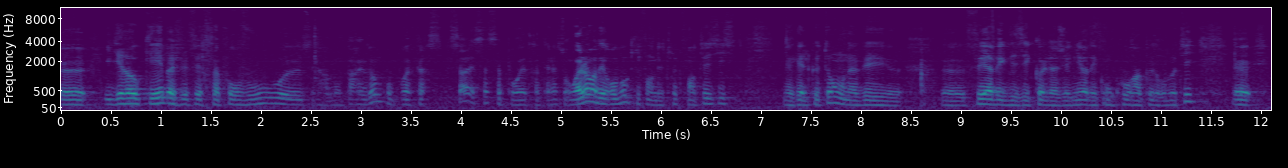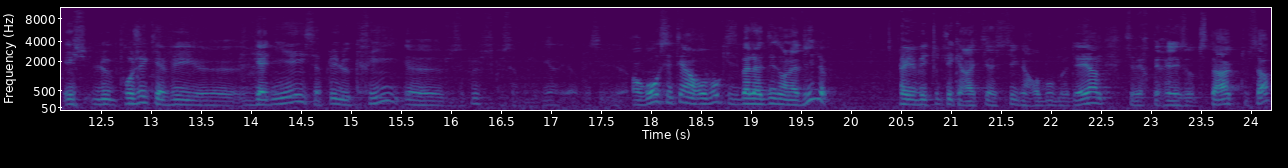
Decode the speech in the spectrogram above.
il dirait ok, bah, je vais faire ça pour vous, Bon, par exemple, on pourrait faire ça, et ça, ça pourrait être intéressant. Ou alors des robots qui font des trucs fantaisistes. Il y a quelque temps, on avait euh, euh, fait avec des écoles d'ingénieurs des concours un peu de robotique. Euh, et le projet qui avait gagné, il s'appelait le CRI. je ne sais plus ce que ça voulait dire. En gros, c'était un robot qui se baladait dans la ville. Il avait toutes les caractéristiques d'un robot moderne, il savait repérer les obstacles, tout ça.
